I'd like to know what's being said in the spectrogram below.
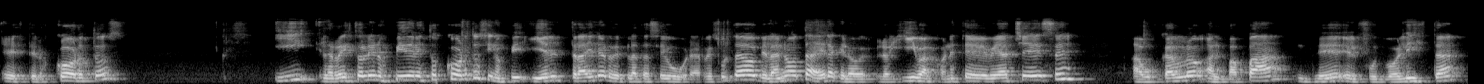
este, los cortos, y la revista Olé nos piden estos cortos y, nos pide, y el tráiler de Plata Segura. Resultado que la nota era que lo, lo iban con este VHS a buscarlo al papá del futbolista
